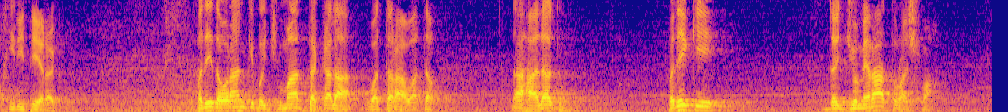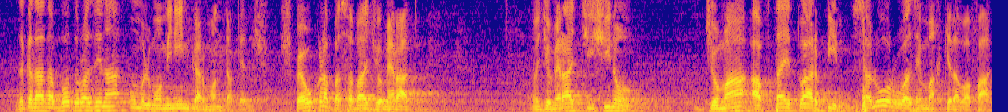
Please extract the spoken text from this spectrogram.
اخیری تیرک په دې دوران کې به جمعات تکلا وترا وته دا حالاتو په دې کې د جمعرات رشوا ځکه دا د بود ورځې نه ام المؤمنین کار منتقل شو شپه وکړه په سبا جمعرات نو جمعرات چی شینو جمعه هفته اتوار پیر سلور ورځې مخکې د وفات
